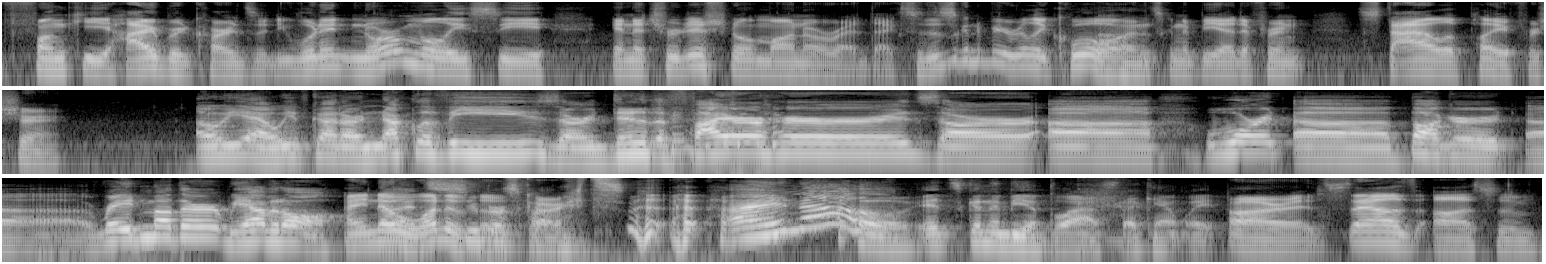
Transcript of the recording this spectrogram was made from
funky hybrid cards that you wouldn't normally see in a traditional mono red deck. So this is going to be really cool, um, and it's going to be a different style of play for sure. Oh yeah, we've got our Nucleavies, our Den of the Fire Herds, our uh, Wart, uh, Boggart, uh, Raid Mother. We have it all. I know uh, one of those fun. cards. I know. It's gonna be a blast. I can't wait. All right, sounds awesome.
